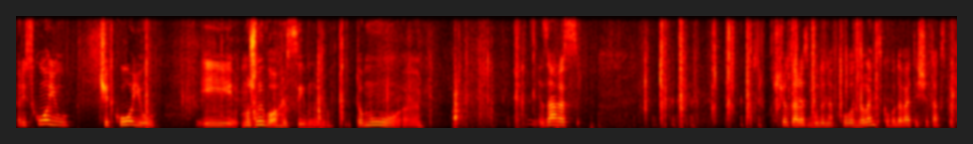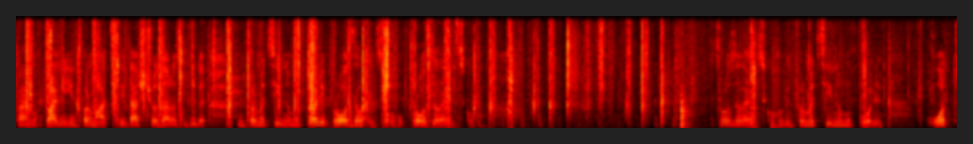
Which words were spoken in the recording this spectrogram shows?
різкою, чіткою і, можливо, агресивною. Тому е, зараз що зараз буде навколо Зеленського? Давайте ще так спитаємо в плані інформації. Да? Що зараз буде в інформаційному полі про Зеленського? Про Зеленського. Про Зеленського в інформаційному полі. От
